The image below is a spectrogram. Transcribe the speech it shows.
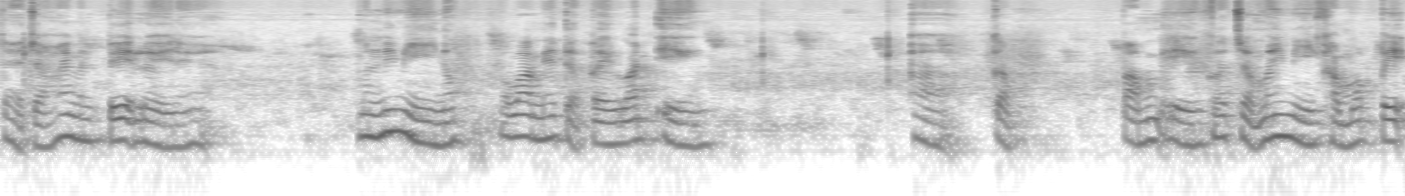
แต่ จะให้มันเป๊ะเลยนี่ยมันไม่มีเนาะเพราะว่าแม้แต่ไปวัดเองอกับปั๊มเองก็จะไม่มีคำว่าเป๊ะ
